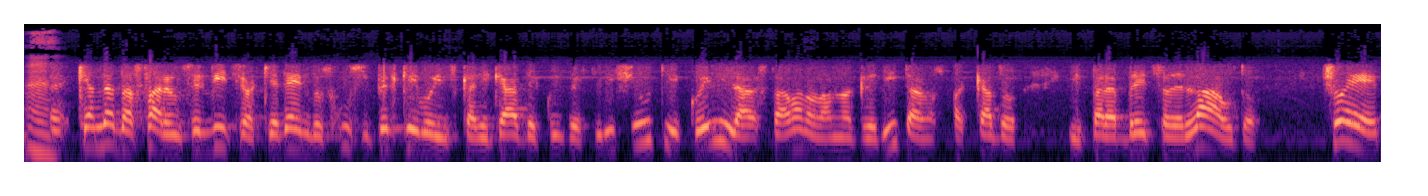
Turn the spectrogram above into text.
Eh. che è andata a fare un servizio chiedendo scusi perché voi scaricate qui questi rifiuti e quelli la stavano, l'hanno aggredita, hanno spaccato il parabrezza dell'auto. Cioè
